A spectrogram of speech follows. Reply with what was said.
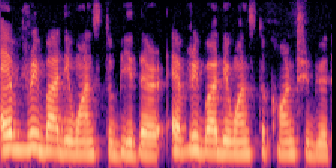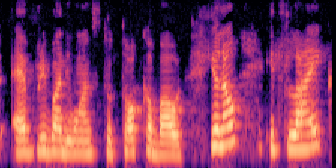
Everybody wants to be there. Everybody wants to contribute. Everybody wants to talk about, you know, it's like,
